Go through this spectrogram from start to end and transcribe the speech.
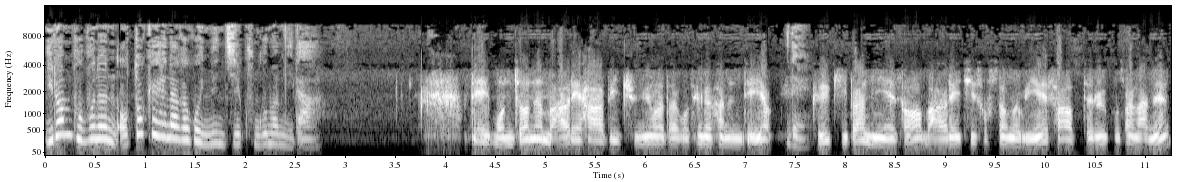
이런 부분은 어떻게 해나가고 있는지 궁금합니다. 네, 먼저는 마을의 화합이 중요하다고 생각하는데요. 네. 그 기반 위에서 마을의 지속성을 위해 사업들을 구상하는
